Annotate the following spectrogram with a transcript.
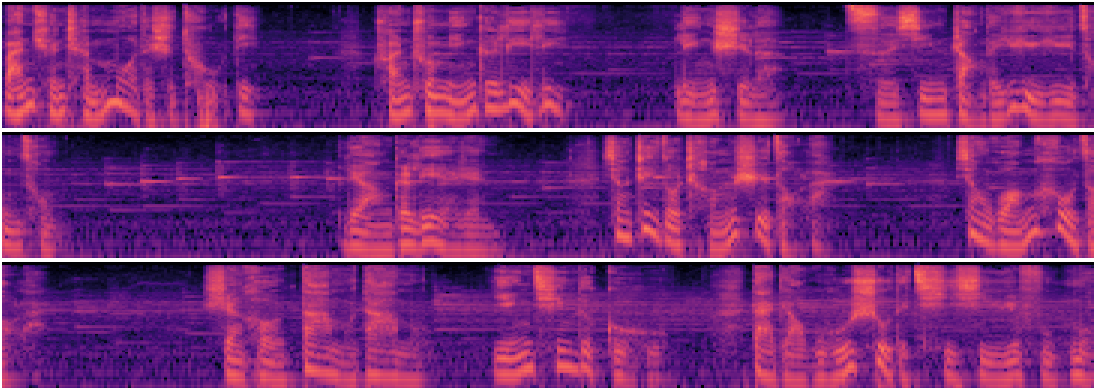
完全沉默的是土地，传出民歌沥沥，淋湿了此心长得郁郁葱葱。两个猎人向这座城市走来，向王后走来，身后大母大母迎亲的鼓。代表无数的气息与抚摸。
